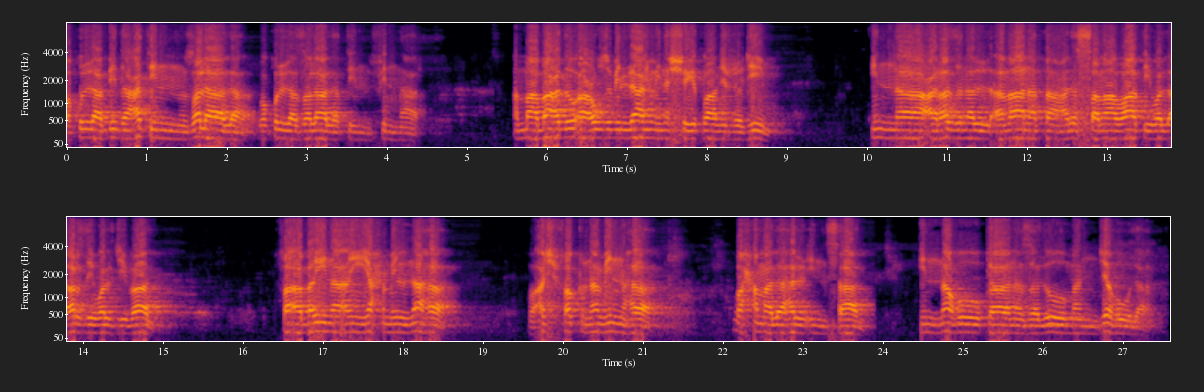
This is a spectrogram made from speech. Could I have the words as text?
وكل بدعة ضلالة وكل ضلالة في النار أما بعد، أعوذ بالله من الشيطان الرجيم إنا عرضنا الأمانة على السماوات والأرض والجبال فأبين أن يحملنها وأشفقن منها وحملها الإنسان إنه كان ظلوما جهولا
